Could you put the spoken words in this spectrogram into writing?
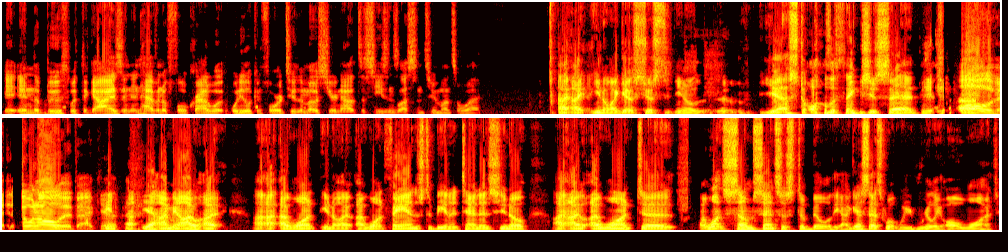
in the booth with the guys and, and having a full crowd. What, what are you looking forward to the most here now that the season's less than two months away? I, I you know, I guess just you know, uh, yes to all the things you said. all of it. I want all of it back. I Yeah. mean, uh, yeah, I mean, I, I, I, I want you know, I, I want fans to be in attendance. You know, I, I, I want, uh, I want some sense of stability. I guess that's what we really all want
